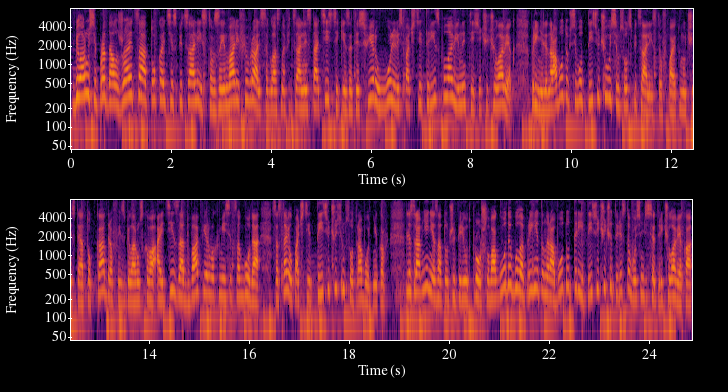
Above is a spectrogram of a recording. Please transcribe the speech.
В Беларуси продолжается отток IT-специалистов. За январь и февраль, согласно официальной статистике, из этой сферы уволились почти 3,5 тысячи человек. Приняли на работу всего 1800 специалистов. Поэтому чистый отток кадров из белорусского IT за два первых месяца года составил почти 1700 работников. Для сравнения, за тот же период прошлого года было принято на работу 3483 человека,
